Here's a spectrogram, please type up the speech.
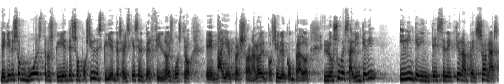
de quiénes son vuestros clientes o posibles clientes. Sabéis que es el perfil, ¿no? Es vuestro eh, buyer persona, ¿no? El posible comprador. Lo subes a LinkedIn y LinkedIn te selecciona personas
